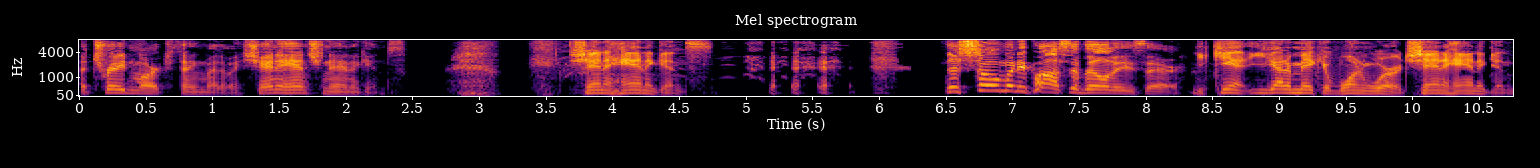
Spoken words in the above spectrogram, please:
a trademarked thing, by the way. Shanahan shenanigans. Shanahanigans. There's so many possibilities there. You can't. You got to make it one word. Shanahanigans.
